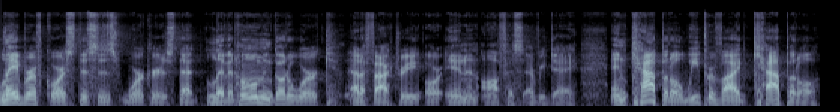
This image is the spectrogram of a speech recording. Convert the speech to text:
Labor, of course, this is workers that live at home and go to work at a factory or in an office every day. And capital, we provide capital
